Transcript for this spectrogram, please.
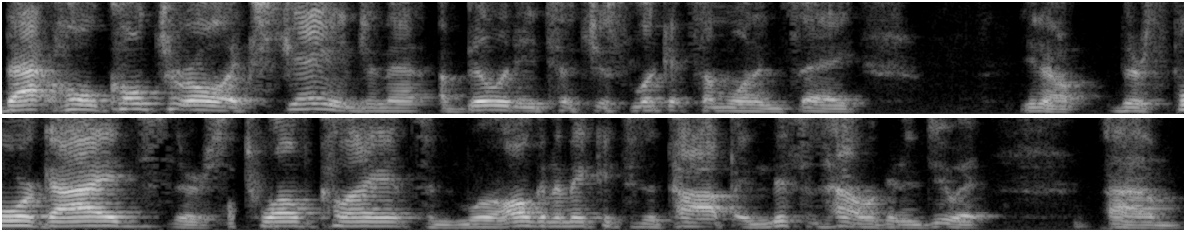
that whole cultural exchange and that ability to just look at someone and say, you know, there's four guides, there's 12 clients, and we're all going to make it to the top, and this is how we're going to do it. Um,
